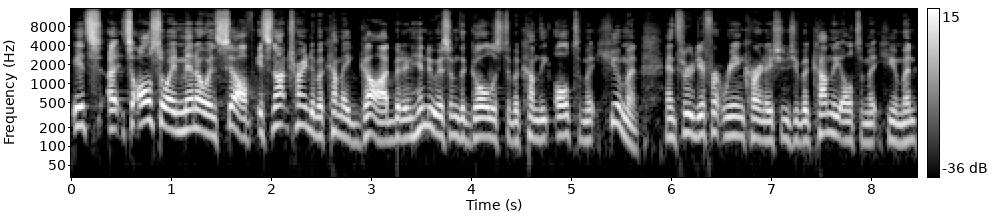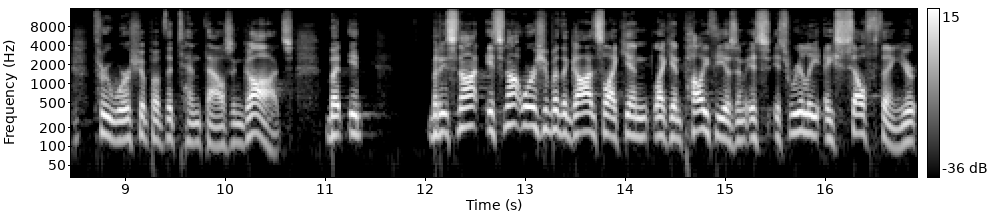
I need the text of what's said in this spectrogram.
It's, uh, it's also a meno in self. It's not trying to become a God, but in Hinduism, the goal is to become the ultimate human. And through different reincarnations, you become the ultimate human through worship of the 10,000 gods. But it, but it's not, it's not worship of the gods like in, like in polytheism. It's, it's really a self thing. You're,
